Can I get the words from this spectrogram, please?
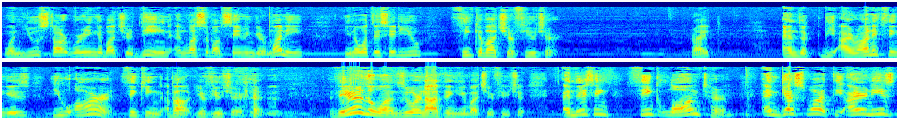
when you start worrying about your deen and less about saving your money, you know what they say to you? Think about your future. Right? And the, the ironic thing is, you are thinking about your future. They're the ones who are not thinking about your future. And they're saying, think long term. And guess what? The irony is,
